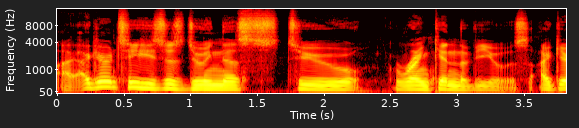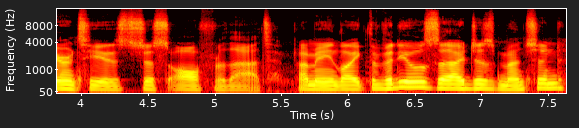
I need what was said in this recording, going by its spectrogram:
I, I guarantee he's just doing this to rank in the views. I guarantee it's just all for that. I mean, like the videos that I just mentioned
